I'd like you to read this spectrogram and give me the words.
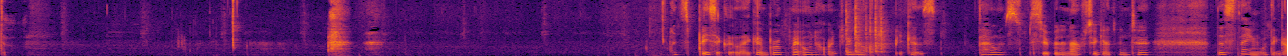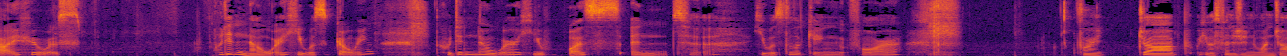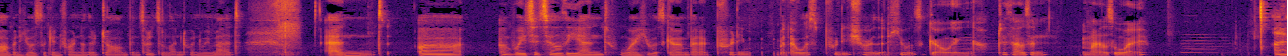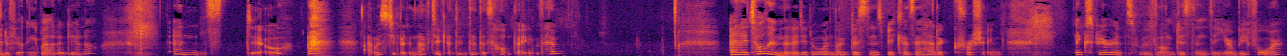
it's basically like I broke my own heart, you know, because I was stupid enough to get into this thing with a guy who was who didn't know where he was going, who didn't know where he was, and uh, he was looking for for a job. He was finishing one job and he was looking for another job in Switzerland when we met, and uh, I waited till the end where he was going, but I pretty but I was pretty sure that he was going 2,000 miles away. I had a feeling about it, you know? And still, I was stupid enough to get into this whole thing with him. And I told him that I didn't want long distance because I had a crushing experience with long distance the year before.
